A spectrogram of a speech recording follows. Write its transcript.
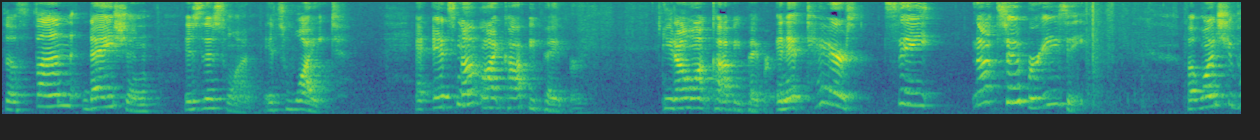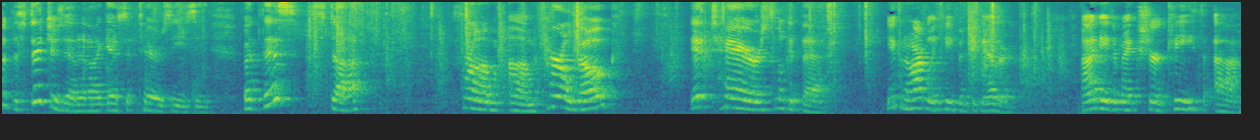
The foundation is this one. It's white. It's not like copy paper. You don't want copy paper. And it tears, see, not super easy. But once you put the stitches in it, I guess it tears easy. But this stuff from um, Carol Doak, it tears, look at that. You can hardly keep it together. I need to make sure Keith, uh,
